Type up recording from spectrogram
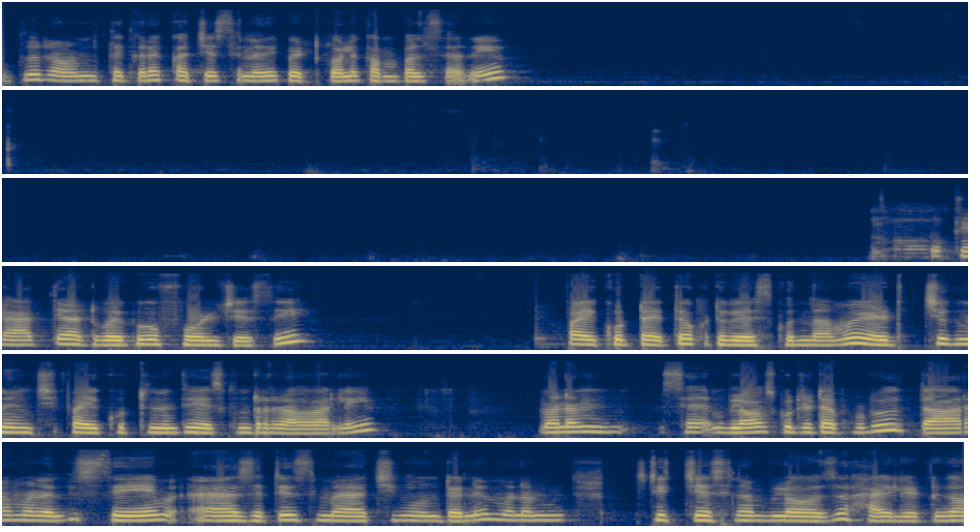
ఇప్పుడు రౌండ్ దగ్గర కచెస్ అనేది పెట్టుకోవాలి కంపల్సరీ. క్లాత్ని అటువైపుగా ఫోల్డ్ చేసి పైకుట్ట అయితే ఒకటి వేసుకుందాము. ఎడ్జ్ నుంచి పై కుట్టినది వేసుకుంటూ రావాలి. మనం బ్లౌజ్ కుట్టేటప్పుడు దారం అనేది same as it is matching ఉంటేనే మనం స్టిచ్ చేసిన బ్లౌజ్ హైలైట్గా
